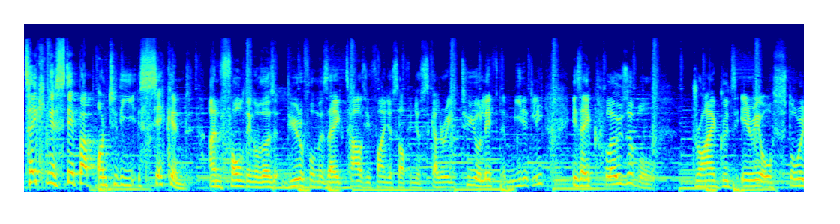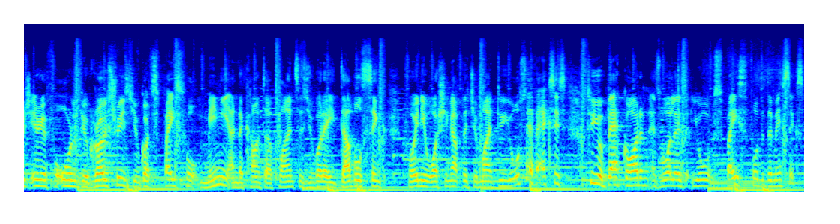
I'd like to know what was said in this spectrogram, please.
Taking a step up onto the second unfolding of those beautiful mosaic tiles you find yourself in your scullery. To your left immediately is a closable dry goods area or storage area for all of your groceries. You've got space for many under-counter appliances. You've got a double sink for any washing up that you might do. You also have access to your back garden as well as your space for the domestics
